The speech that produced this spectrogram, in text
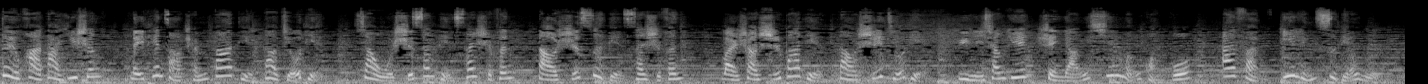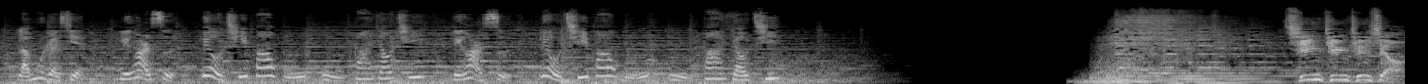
对话大医生，每天早晨八点到九点，下午十三点三十分到十四点三十分，晚上十八点到十九点，与您相约沈阳新闻广播 FM 一零四点五，栏目热线零二四六七八五五八幺七零二四六七八五五八幺七。倾听天下，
